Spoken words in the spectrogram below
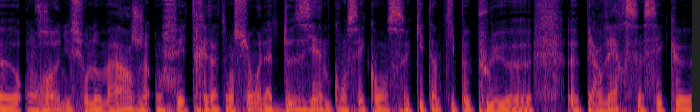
euh, on rogne sur nos marges, on fait très attention. Et la deuxième conséquence, qui est un petit peu plus euh, perverse, c'est que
